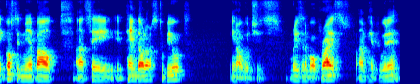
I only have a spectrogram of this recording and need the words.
it costed me about I'd say ten dollars to build you know which is reasonable price I'm happy with it.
